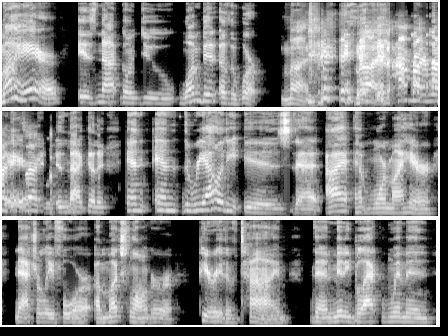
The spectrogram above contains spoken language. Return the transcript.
my hair is not going to do one bit of the work. None. None. right, right, exactly. Is not gonna and and the reality is that I have worn my hair naturally for a much longer period of time than many black women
